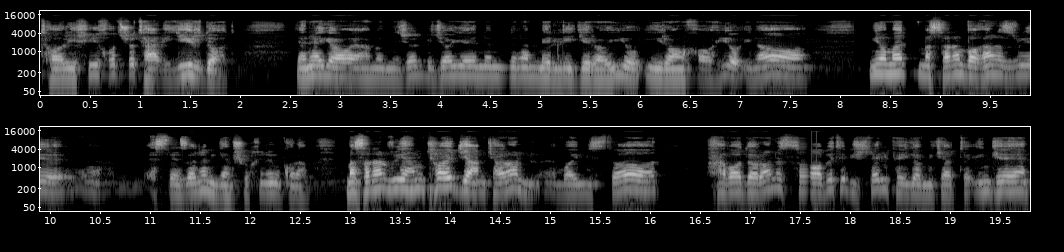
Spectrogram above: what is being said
تاریخی خودش رو تغییر داد. یعنی اگر آقای احمدی نژاد به جای نمی‌دونم ملی گرایی و ایران خواهی و اینا میامد مثلا واقعا از روی استهزا نمیگم شوخی نمی‌کنم. مثلا روی همین چاه جمکران وای میستاد هواداران ثابت بیشتری پیدا می‌کرد تا اینکه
